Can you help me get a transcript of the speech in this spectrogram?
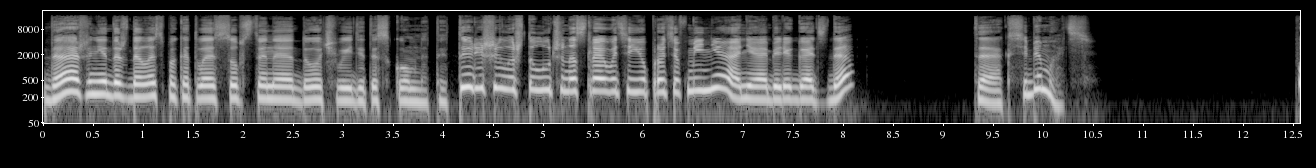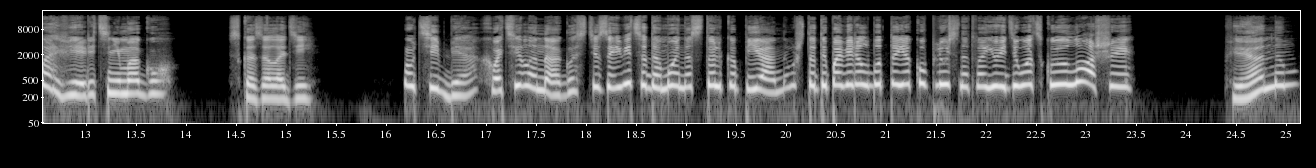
Даже не дождалась, пока твоя собственная дочь выйдет из комнаты. Ты решила, что лучше настраивать ее против меня, а не оберегать, да? Так себе мать. «Поверить не могу», — сказала Ди. «У тебя хватило наглости заявиться домой настолько пьяным, что ты поверил, будто я куплюсь на твою идиотскую ложь и...» «Пьяным?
